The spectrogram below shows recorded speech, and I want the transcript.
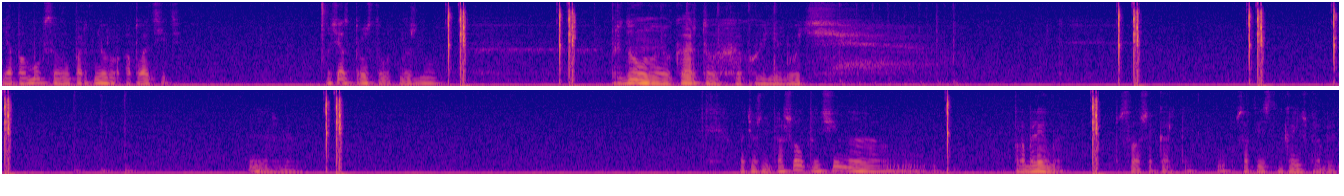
Я помог своему партнеру оплатить. Сейчас просто вот нажму придуманную карту какую-нибудь. Платеж не прошел. Причина проблемы с вашей картой. Ну, соответственно, конечно, проблема.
